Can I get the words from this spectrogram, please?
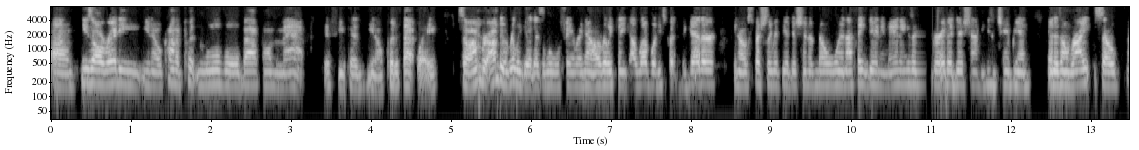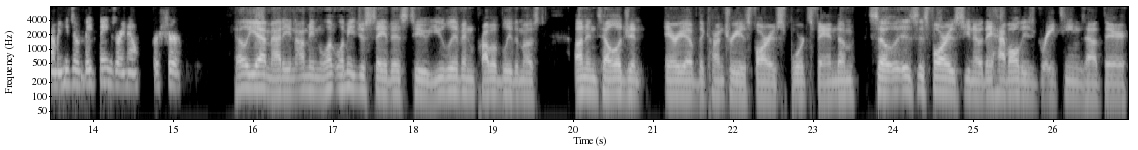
um, he's already you know kind of putting Louisville back on the map, if you could you know put it that way. So I'm I'm doing really good as a Louisville fan right now. I really think I love what he's putting together. You know, especially with the addition of Nolan. I think Danny Manning's a great addition. He's a champion in his own right. So I mean, he's doing big things right now for sure. Hell yeah, Maddie. And I mean, let, let me just say this too. You live in probably the most unintelligent area of the country as far as sports fandom. So as as far as you know, they have all these great teams out there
